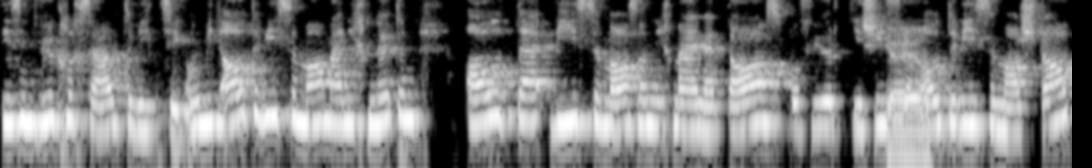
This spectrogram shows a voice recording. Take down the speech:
Die sind wirklich selten witzig. Und mit alten weißen Mann meine ich nicht einen alten weißen Mann, sondern ich meine das, wofür die Schiffe ja, ja. alte weißen Mann steht.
